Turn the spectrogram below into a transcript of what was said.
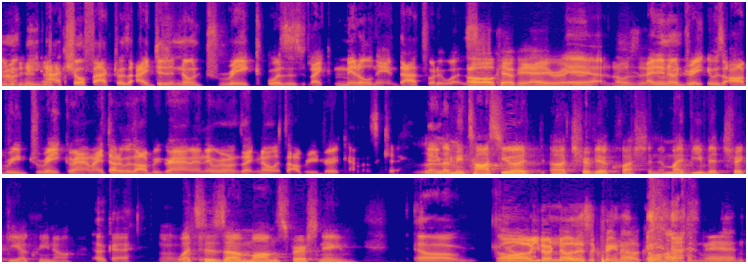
No, You no, the know. actual fact was I didn't know Drake was his like middle name. That's what it was. Oh, okay, okay. Yeah, you're right. Yeah, you're yeah. That was it. I didn't know Drake. It was Aubrey Drake Graham. I thought it was Aubrey Graham, and everyone was like, "No, it's Aubrey Drake Graham." That's okay. L- Anyway. Let me toss you a, a trivia question. It might be a bit tricky, Aquino. Okay. Oh, What's shit. his uh, mom's first name? Oh. Oh, God. you don't know this, Aquino? Come on, man.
